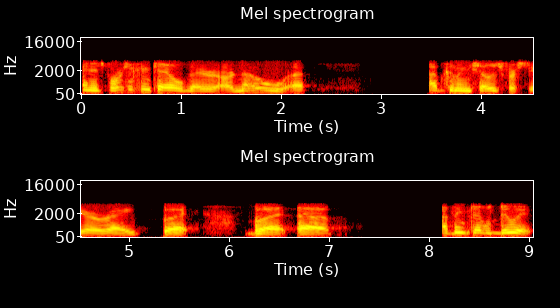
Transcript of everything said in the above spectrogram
and as far as I can tell, there are no uh, upcoming shows for Rae, but but uh, I think that'll do it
